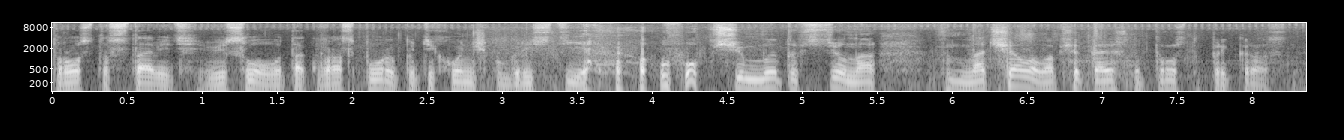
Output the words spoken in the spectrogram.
просто ставить весло вот так в распор и потихонечку грести. В общем, это все на начало вообще, конечно, просто прекрасное.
